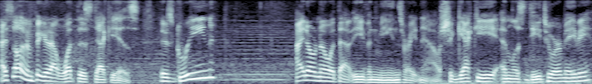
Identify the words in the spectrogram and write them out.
I still haven't figured out what this deck is. There's green. I don't know what that even means right now. Shigeki, Endless Detour, maybe?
